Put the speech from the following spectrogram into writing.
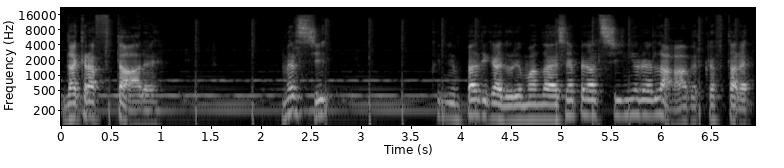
Da craftare. Merci. Quindi in pratica dovremmo andare sempre dal signore là per craftare.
